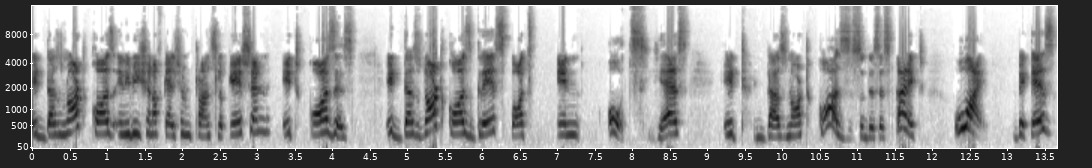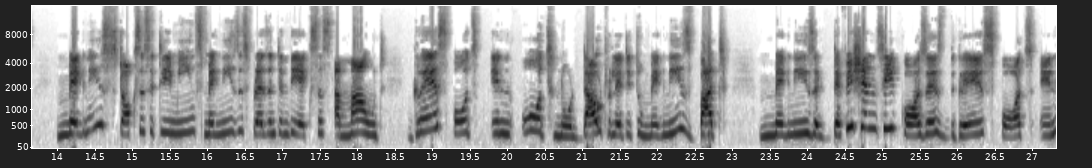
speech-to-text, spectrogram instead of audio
it does not cause inhibition of calcium translocation. It causes, it does not cause gray spots in oats. Yes, it does not cause. So this is correct. Why? Because manganese toxicity means manganese is present in the excess amount. Gray spots in oats, no doubt related to manganese, but manganese deficiency causes the gray spots in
